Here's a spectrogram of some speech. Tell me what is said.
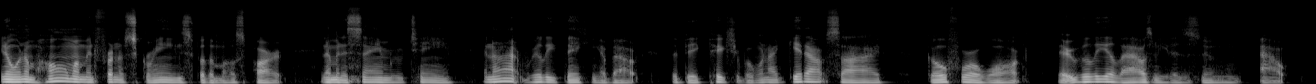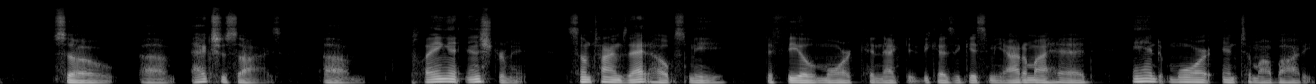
You know, when I'm home, I'm in front of screens for the most part, and I'm in the same routine and I'm not really thinking about the big picture. But when I get outside, go for a walk, that really allows me to zoom out. So, um, exercise, um, playing an instrument, sometimes that helps me to feel more connected because it gets me out of my head and more into my body.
